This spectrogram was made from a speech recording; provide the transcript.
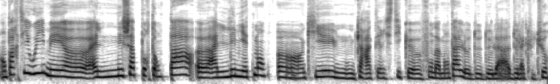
En partie, oui, mais euh, elle n'échappe pourtant pas euh, à l'émiettement, euh, qui est une caractéristique fondamentale de, la, de la culture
